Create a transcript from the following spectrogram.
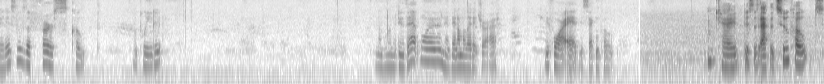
Okay, this is the first coat completed. And I'm going to do that one and then I'm going to let it dry before I add the second coat. Okay, this is after two coats.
